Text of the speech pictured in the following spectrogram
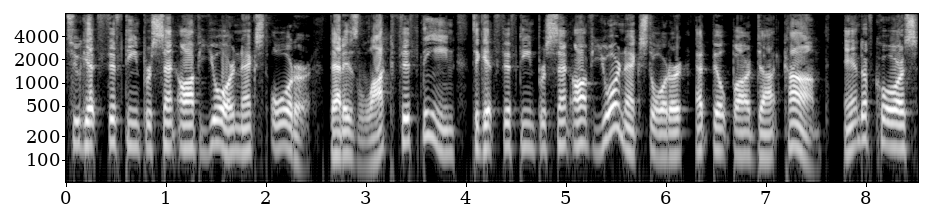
to get 15% off your next order. That is LOCKED15 to get 15% off your next order at builtbar.com. And of course,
